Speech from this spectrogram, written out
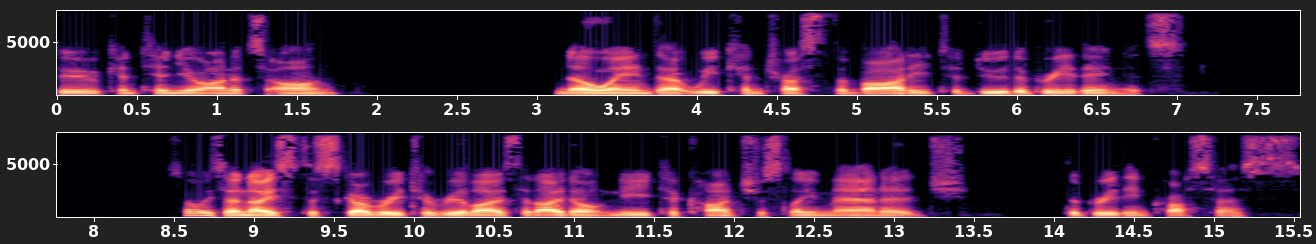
to continue on its own, knowing that we can trust the body to do the breathing, it's always a nice discovery to realize that I don't need to consciously manage the breathing process.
